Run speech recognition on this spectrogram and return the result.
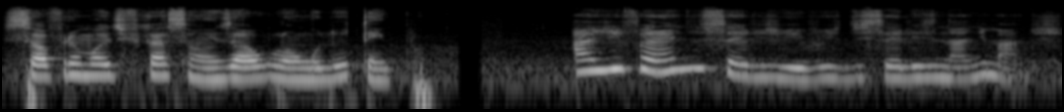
sofrem modificações ao longo do tempo. As diferenças dos seres vivos de seres inanimados.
